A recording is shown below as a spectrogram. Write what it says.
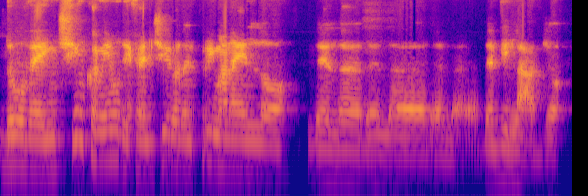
dove in 5 minuti fai il giro del primo anello del, del, del, del villaggio,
